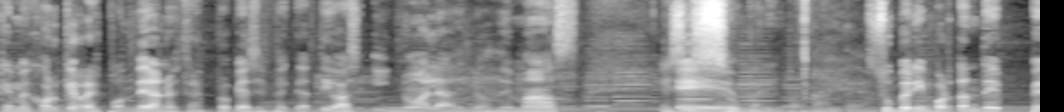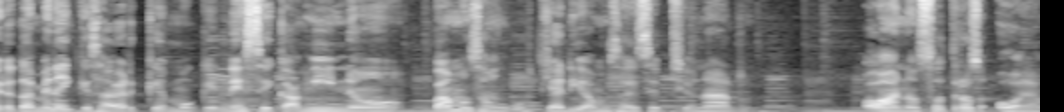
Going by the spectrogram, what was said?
qué mejor que responder a nuestras propias expectativas y no a las de los demás. Eso Eh, es súper importante. Súper importante, pero también hay que saber que como que en ese camino vamos a angustiar y vamos a decepcionar o a nosotros o a,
